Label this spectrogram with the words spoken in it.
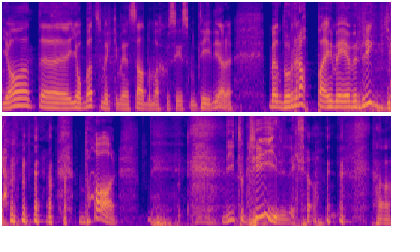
Jag har inte eh, jobbat så mycket med sadomasochism tidigare. Men då rappade han mig över ryggen. Bar. Det är ju tortyr liksom. Ja.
